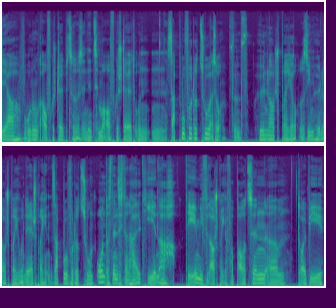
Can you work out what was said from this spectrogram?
der Wohnung aufgestellt, beziehungsweise in den Zimmer aufgestellt und ein Subwoofer dazu, also fünf Höhenlautsprecher oder sieben Höhenlautsprecher und den entsprechenden Subwoofer dazu. Und das nennt sich dann halt je nachdem, wie viele Lautsprecher verbaut sind, ähm, Dolby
